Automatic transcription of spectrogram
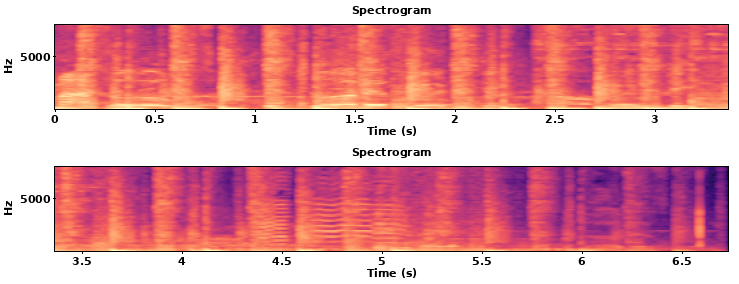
my soul.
